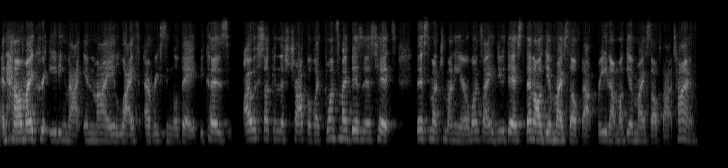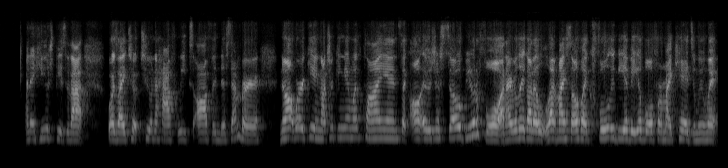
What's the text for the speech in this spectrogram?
And how am I creating that in my life every single day? Because I was stuck in this trap of like once my business hits this much money or once I do this then I'll give myself that freedom. I'll give myself that time and a huge piece of that was I took two and a half weeks off in December, not working, not checking in with clients, like all it was just so beautiful. And I really got to let myself like fully be available for my kids. And we went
